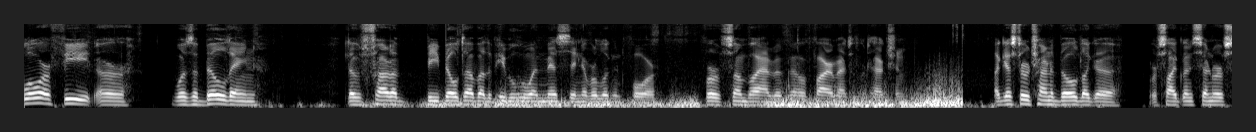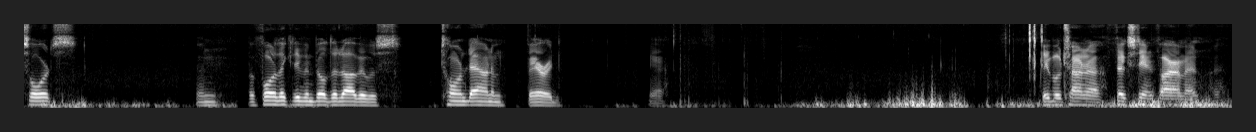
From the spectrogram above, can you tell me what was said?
Explorer Feet or was a building that was trying to be built up by the people who went missing and were looking for for some kind of environmental protection. I guess they were trying to build like a recycling center of sorts. And before they could even build it up, it was torn down and buried. Yeah. People trying to fix the environment.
